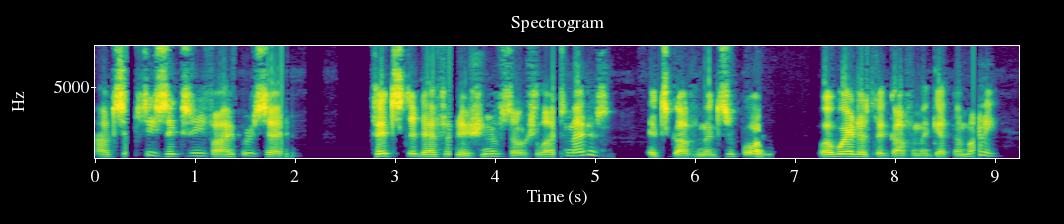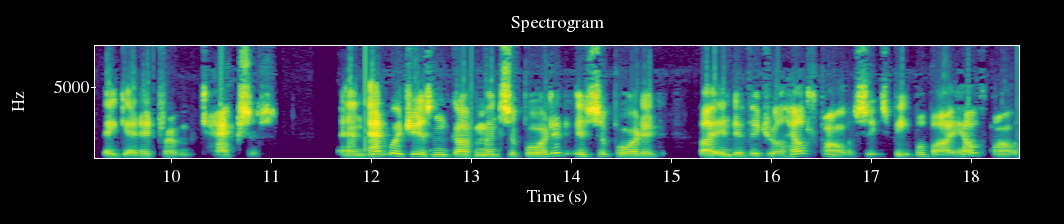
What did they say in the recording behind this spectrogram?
about 60, 65 percent fits the definition of socialized medicine. It's government support. Well, where does the government get the money? They get it from taxes. And that which isn't government supported is supported by individual health policies. People buy health policies.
